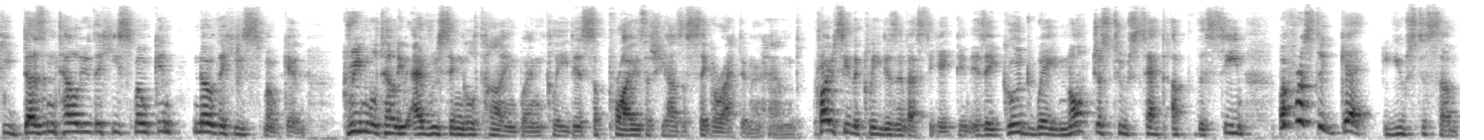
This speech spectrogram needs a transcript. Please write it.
he doesn't tell you that he's smoking, know that he's smoking. Greene will tell you every single time when Khlid is surprised that she has a cigarette in her hand. Privacy that Khlid is investigating is a good way not just to set up the scene, but for us to get used to some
